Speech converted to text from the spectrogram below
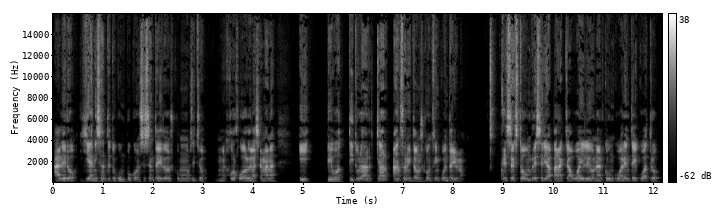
Alero, Giannis Antetokounmpo con 62, como hemos dicho, mejor jugador de la semana. Y pivot titular, Carl Anthony Towns con 51. El sexto hombre sería para Kawhi Leonard con 44,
